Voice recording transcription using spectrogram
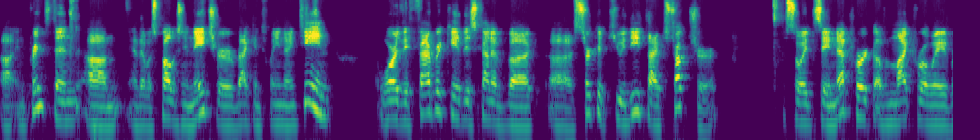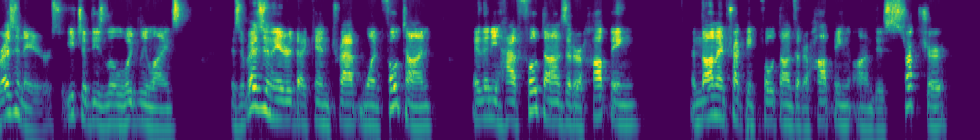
uh, in Princeton, um, and that was published in Nature back in 2019, where they fabricated this kind of uh, uh, circuit QED type structure. So it's a network of microwave resonators. So each of these little wiggly lines is a resonator that can trap one photon, and then you have photons that are hopping, non-interacting photons that are hopping on this structure.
